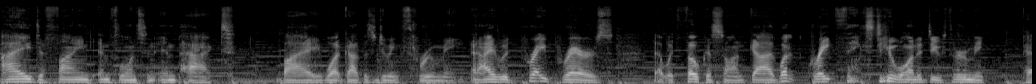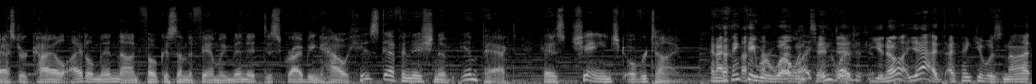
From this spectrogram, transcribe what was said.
I defined influence and impact by what God was doing through me. And I would pray prayers that would focus on God, what great things do you want to do through me? Pastor Kyle Idleman on Focus on the Family Minute describing how his definition of impact has changed over time. And I think they were well like intended. You know, yeah, I, I think it was not.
